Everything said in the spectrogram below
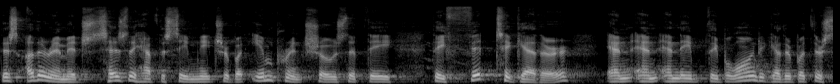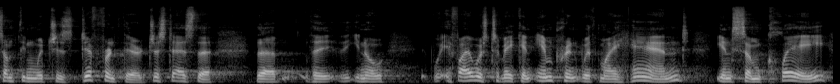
this other image says they have the same nature, but imprint shows that they, they fit together and, and, and they, they belong together, but there's something which is different there, just as the, the, the, the you know, if I was to make an imprint with my hand in some clay,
